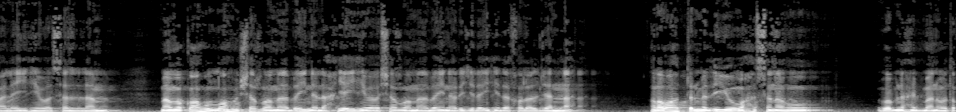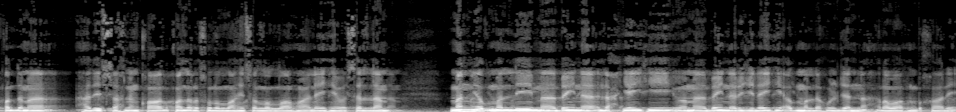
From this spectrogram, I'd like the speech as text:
عليه وسلم من وقاه الله شر ما بين لحييه وشر ما بين رجليه دخل الجنه رواه الترمذي وحسنه وابن حبان وتقدم حديث سهل قال قال رسول الله صلى الله عليه وسلم من يضمن لي ما بين لحييه وما بين رجليه أضمن له الجنة رواه البخاري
